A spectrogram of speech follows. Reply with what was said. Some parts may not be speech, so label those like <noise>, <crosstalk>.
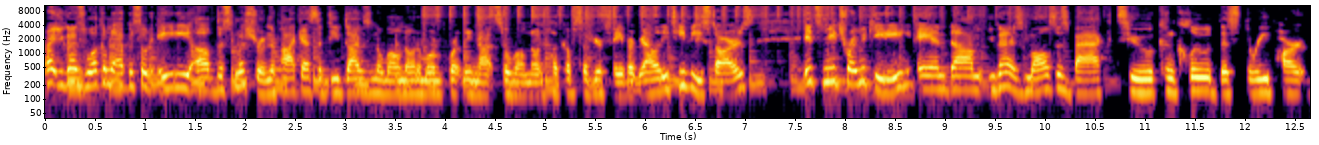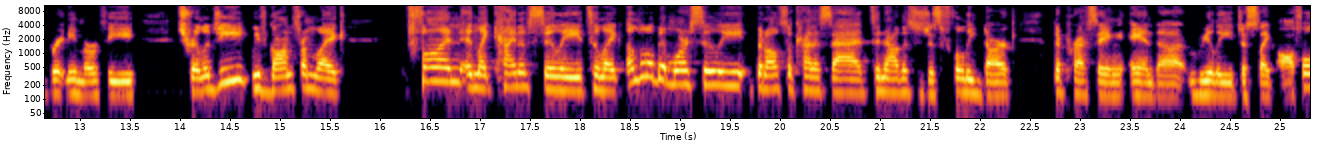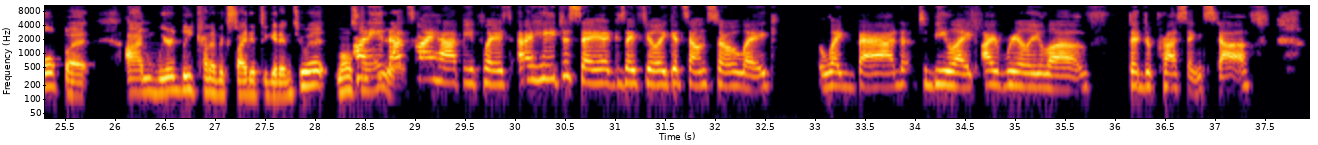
All right, you guys, welcome to episode 80 of The Smush Room, the podcast that deep dives into well known and more importantly, not so well known hookups of your favorite reality TV stars. It's me, Troy McKeedy, and um, you guys, Malls is back to conclude this three part Brittany Murphy trilogy. We've gone from like fun and like kind of silly to like a little bit more silly but also kind of sad to now this is just fully dark depressing and uh really just like awful but i'm weirdly kind of excited to get into it. Most honey that's my happy place. I hate to say it because i feel like it sounds so like like bad to be like i really love the depressing stuff.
